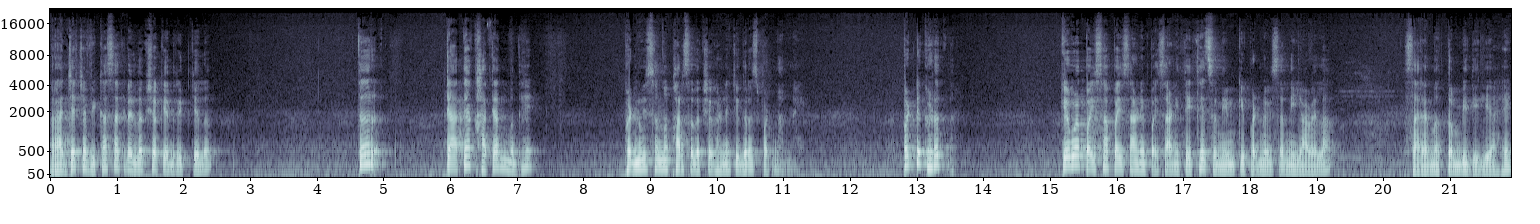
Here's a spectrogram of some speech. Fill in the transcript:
राज्याच्या विकासाकडे लक्ष केंद्रित केलं तर त्या त्या खात्यांमध्ये फडणवीसांना फारसं लक्ष घालण्याची गरज पडणार नाही. पण ते घडत नाही. केवळ पैसा पैसा आणि पैसा आणि तेथेच नेमकी फडणवीसांनी यावेळेला साऱ्यांना तंबी दिली आहे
